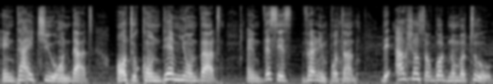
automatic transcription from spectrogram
indict you on that or to condemn you on that. And this is very important. The actions of God, number two,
